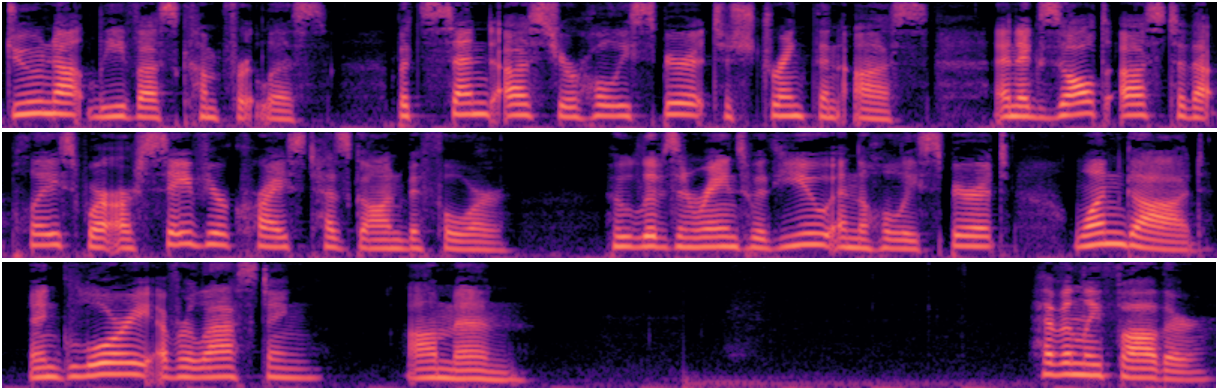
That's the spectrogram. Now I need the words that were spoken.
Do not leave us comfortless, but send us your Holy Spirit to strengthen us and exalt us to that place where our Savior Christ has gone before, who lives and reigns with you and the Holy Spirit, one God, and glory everlasting. Amen. Heavenly Father,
